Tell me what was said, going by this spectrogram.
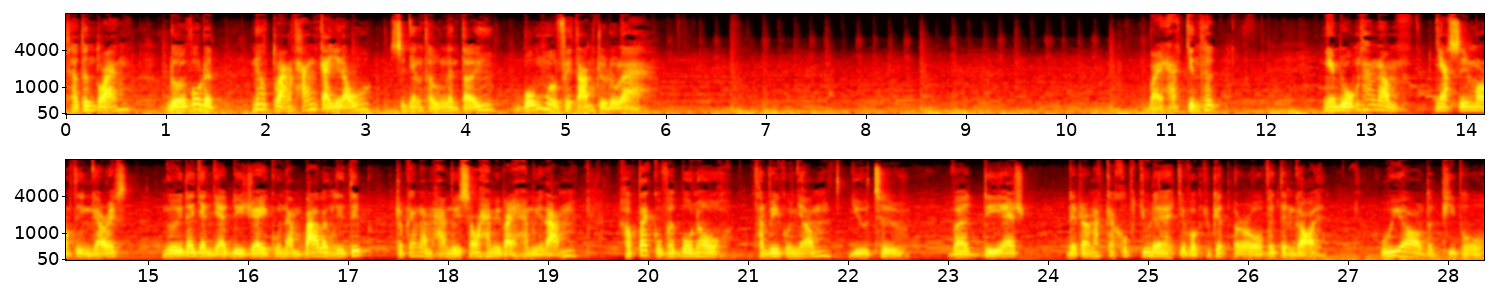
Theo tính toán, đội vô địch nếu toàn thắng cả giải đấu sẽ nhận thưởng lên tới 40,8 triệu đô la. Bài hát chính thức Ngày 14 tháng 5, nhạc sĩ Martin Garrix, người đã giành giải DJ của năm 3 lần liên tiếp trong các năm 2016, 27, 28, hợp tác cùng với Bono, thành viên của nhóm U2 và The Edge để ra mắt ca khúc chủ đề cho vòng chung kết Euro với tên gọi We Are The People.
